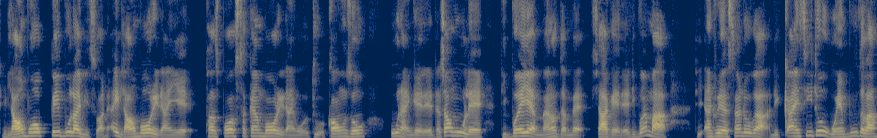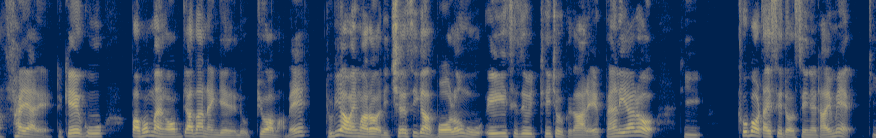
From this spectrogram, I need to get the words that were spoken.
ဒီ long ball ပေးပို့လိုက်ပြီဆိုတာနဲ့အဲ့ long ball တွေတိုင်းရဲ့ first ball second ball တွေတိုင်းကိုသူအကောင်းဆုံးဦးနိုင်ခဲ့တယ်။ဒါကြောင့်မို့လဲဒီပွဲရဲ့ man of the match ရခဲ့တယ်။ဒီပွဲမှာဒီ Andrea Santo ကဒီကင်စီတိုဝင်ပူးသလားမှတ်ရတယ်။တကယ်ကို performance ကောင်းပြသနိုင်ခဲ့တယ်လို့ပြောရမှာပဲ။ဒုတိယပိုင်းမှာတော့ဒီ Chelsea ကဘောလုံးကိုအေးအေးဆေးဆေးထိချုပ်ကစားတယ်။ဘန်လီကတော့ဒီထိုးပေါက်တိုက်စစ်တော့ဆင်းတယ်ဒါပေမဲ့ဒီ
